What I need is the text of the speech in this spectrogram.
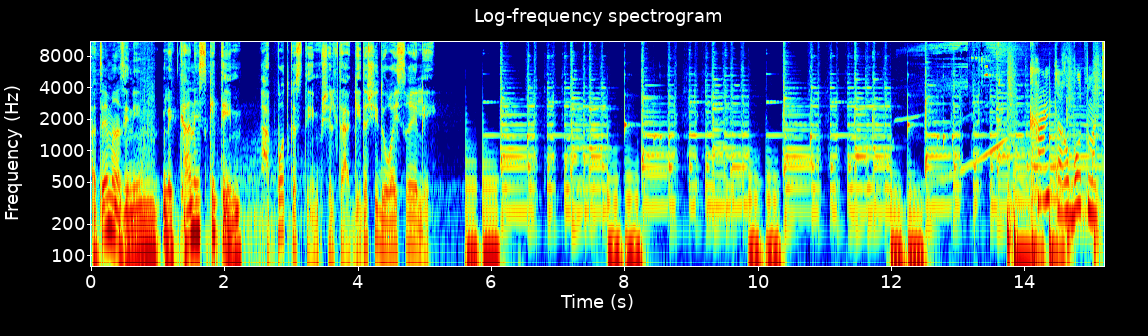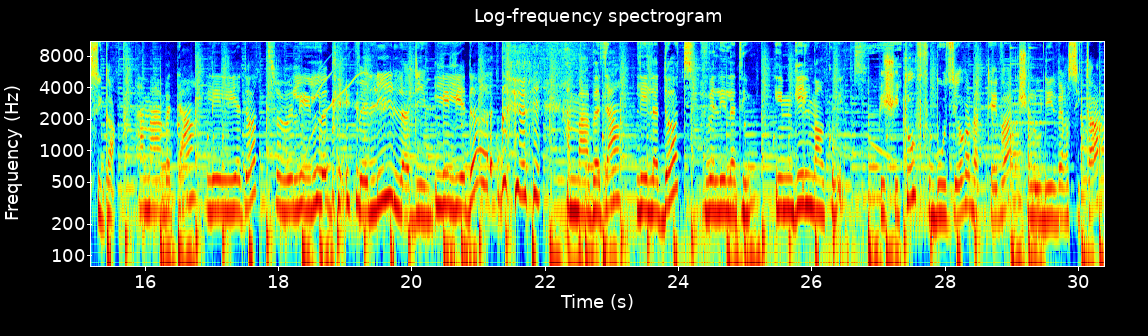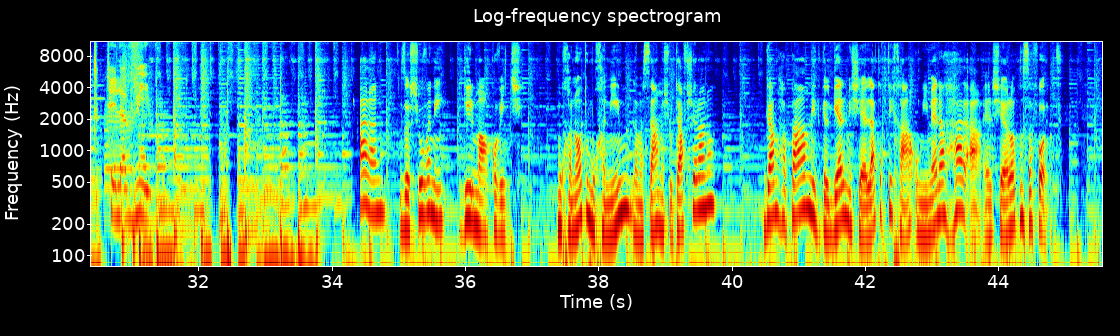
אתם מאזינים לכאן הסכתים, הפודקאסטים של תאגיד השידור הישראלי. כאן תרבות מציגה. המעבדה לילדות ולילדים. ולילדים. לילדות. המעבדה לילדות ולילדים. עם גיל מרקוביץ. בשיתוף מוזיאון הטבע של אוניברסיטת תל אביב. אהלן, זו שוב אני, גיל מרקוביץ'. מוכנות ומוכנים למסע המשותף שלנו? גם הפעם נתגלגל משאלת הפתיחה וממנה הלאה אל שאלות נוספות.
